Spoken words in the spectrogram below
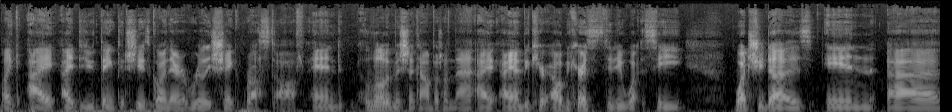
Like I, I do think that she is going there to really shake rust off, and a little bit mission accomplished on that. I, I am be cur- I'll be curious to what see what she does in. Uh,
